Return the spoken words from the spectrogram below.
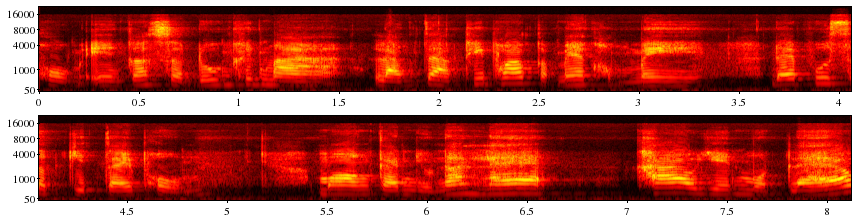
ผมเองก็สะดุ้งขึ้นมา หลังจากที่พ่อกับแม่ของเมย์ได้พูดสะกิดใจผม มองกันอยู่นั่นแหละข้าวเย็นหมดแล้ว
